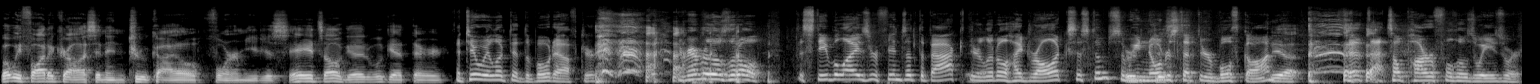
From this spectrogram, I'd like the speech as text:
but we fought across, and in true Kyle form, you just hey, it's all good. We'll get there. Until we looked at the boat after. Remember those little the stabilizer fins at the back? They're little hydraulic systems. So we Or noticed just- that they were both gone. Yeah, That, that's how powerful those waves were.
